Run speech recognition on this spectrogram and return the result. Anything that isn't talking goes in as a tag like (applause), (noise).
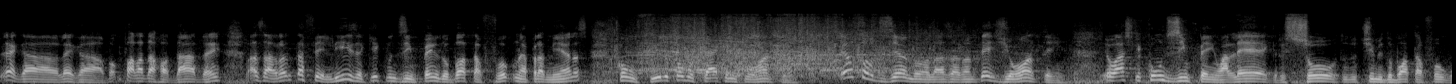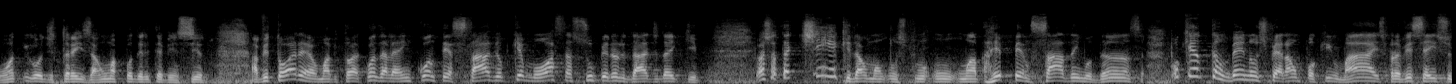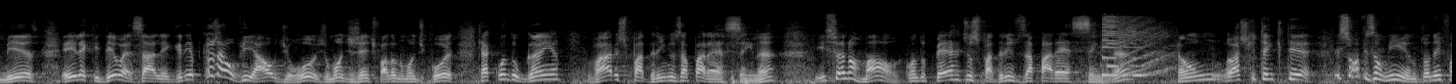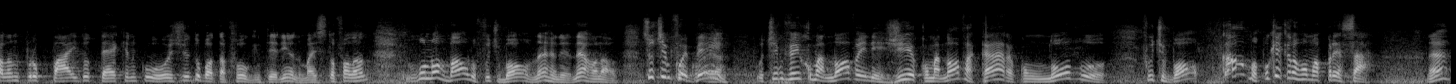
Legal, legal. Vamos falar da rodada, hein? Lazarone tá feliz aqui com o desempenho do Botafogo, não é para menos, com o filho como técnico ontem. Eu estou dizendo, Lazarone, desde ontem, eu acho que com o desempenho alegre, solto do time do Botafogo ontem, que gol de 3 a 1 mas poderia ter vencido. A vitória é uma vitória, quando ela é incontestável, porque mostra a superioridade da equipe. Eu acho até que tinha que dar uma, um- uma repensada em mudança. Por que também não esperar um pouquinho mais para ver se é isso mesmo? Ele é que deu essa alegria, porque eu já ouvi áudio hoje, um monte de gente falando um monte de coisa, que é quando ganha, vários padrinhos aparecem, né? Isso é normal. Quando perde, os padrinhos desaparecem, né? Então, eu acho que tem que ter. Isso é uma visão minha, não estou nem falando para o pai do técnico hoje do Botafogo, interino, mas estou falando o normal no futebol, né, Renê? Né, Ronaldo? Se o time foi bem, o time veio com uma nova energia, com uma nova cara, com um novo futebol, calma, por que, que nós vamos apressar? Né?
